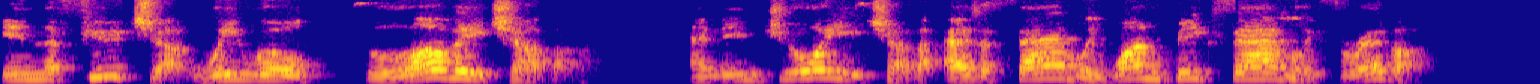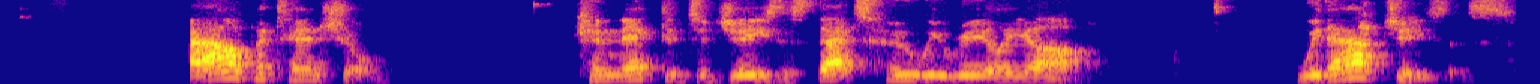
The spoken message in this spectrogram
In the future, we will love each other and enjoy each other as a family, one big family forever. Our potential connected to Jesus, that's who we really are. Without Jesus,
